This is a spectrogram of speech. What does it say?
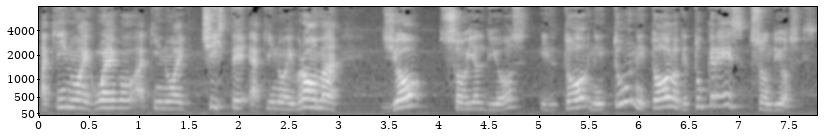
Aquí no hay juego, aquí no hay chiste, aquí no hay broma. Yo soy el Dios y ni tú ni todo lo que tú crees son dioses.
